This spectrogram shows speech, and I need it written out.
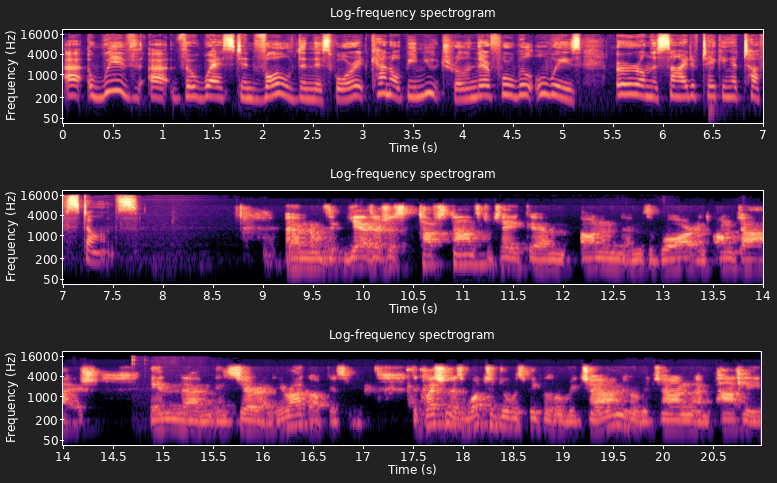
Uh, with uh, the West involved in this war, it cannot be neutral, and therefore will always err on the side of taking a tough stance? Um, yeah, there's a tough stance to take um, on um, the war and on Daesh in um, in Syria and Iraq, obviously. The question is what to do with people who return, who return um, partly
